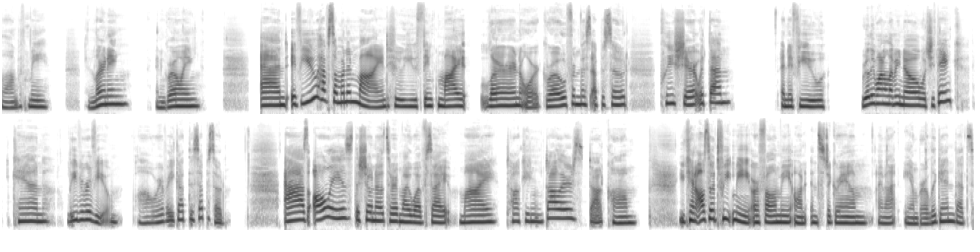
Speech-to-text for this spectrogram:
along with me and learning and growing. And if you have someone in mind who you think might learn or grow from this episode, please share it with them. And if you really want to let me know what you think, you can leave a review uh, wherever you got this episode. As always, the show notes are at my website, mytalkingdollars.com. You can also tweet me or follow me on Instagram. I'm at Amber Liggon. That's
